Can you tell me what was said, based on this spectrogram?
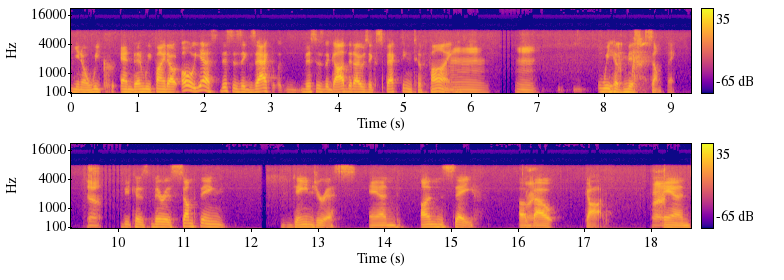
you know, we cr- and then we find out, oh yes, this is exactly this is the God that I was expecting to find Mm. Mm. we have missed something Yeah. because there is something dangerous and unsafe about God. Right. And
